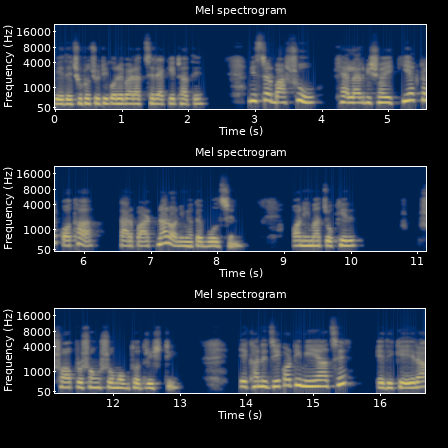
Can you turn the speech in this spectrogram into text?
বেঁধে ছুটোছুটি করে বেড়াচ্ছে র্যাকেট হাতে। মিস্টার বাসু, খেলার বিষয়ে কি একটা কথা তার পার্টনার অনিমাকে বলছেন, অনিমা চোখের সপ্রশংস মুগ্ধ দৃষ্টি। এখানে যে কটি মেয়ে আছে, এদিকে এরা,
